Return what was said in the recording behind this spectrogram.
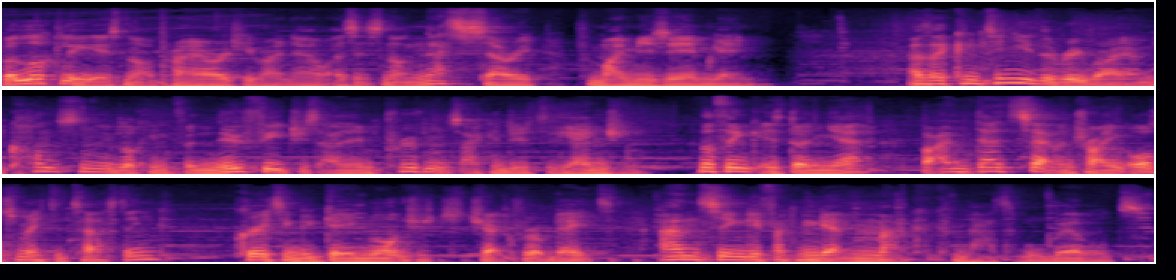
But luckily it's not a priority right now as it's not necessary for my museum game. As I continue the rewrite, I'm constantly looking for new features and improvements I can do to the engine. Nothing is done yet, but I'm dead set on trying automated testing, creating a game launcher to check for updates, and seeing if I can get Mac compatible builds.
